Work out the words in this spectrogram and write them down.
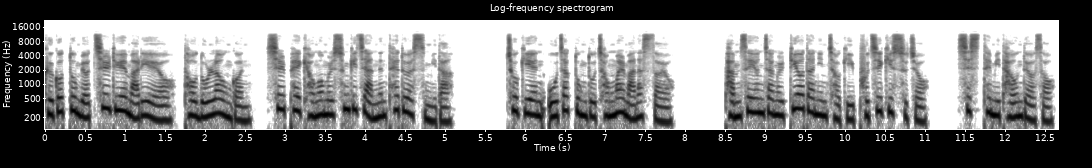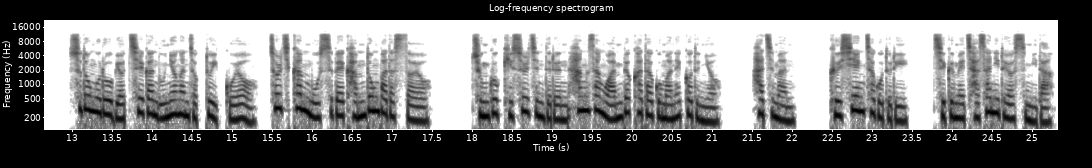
그것도 며칠 뒤의 말이에요. 더 놀라운 건 실패 경험을 숨기지 않는 태도였습니다. 초기엔 오작동도 정말 많았어요. 밤새 현장을 뛰어다닌 적이 부지기수죠. 시스템이 다운되어서 수동으로 며칠간 운영한 적도 있고요. 솔직한 모습에 감동받았어요. 중국 기술진들은 항상 완벽하다고만 했거든요. 하지만 그 시행착오들이 지금의 자산이 되었습니다.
